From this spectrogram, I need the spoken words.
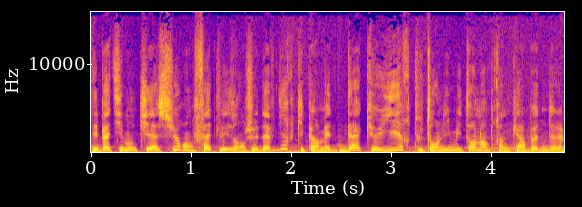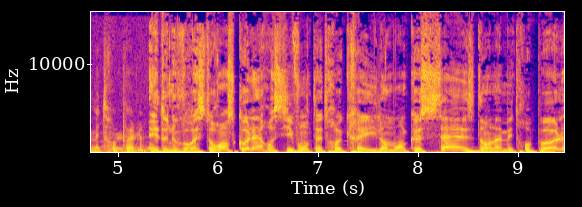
des bâtiments qui assurent en fait les enjeux d'avenir, qui permettent d'accueillir tout en limitant l'empreinte carbone de la métropole. Et de nouveaux restaurants scolaires aussi vont être créés. Il en manque 16 dans la métropole.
